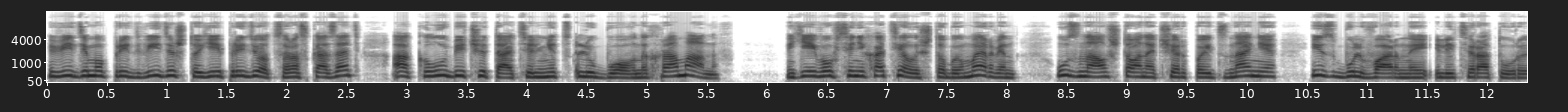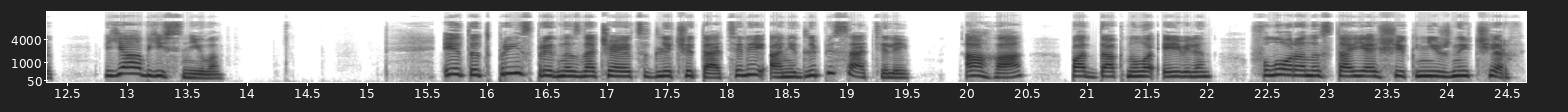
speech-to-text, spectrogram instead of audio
видимо, предвидя, что ей придется рассказать о клубе читательниц любовных романов. Ей вовсе не хотелось, чтобы Мервин узнал, что она черпает знания из бульварной литературы. Я объяснила. Этот приз предназначается для читателей, а не для писателей. «Ага», — поддакнула Эвелин, — «Флора — настоящий книжный червь,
